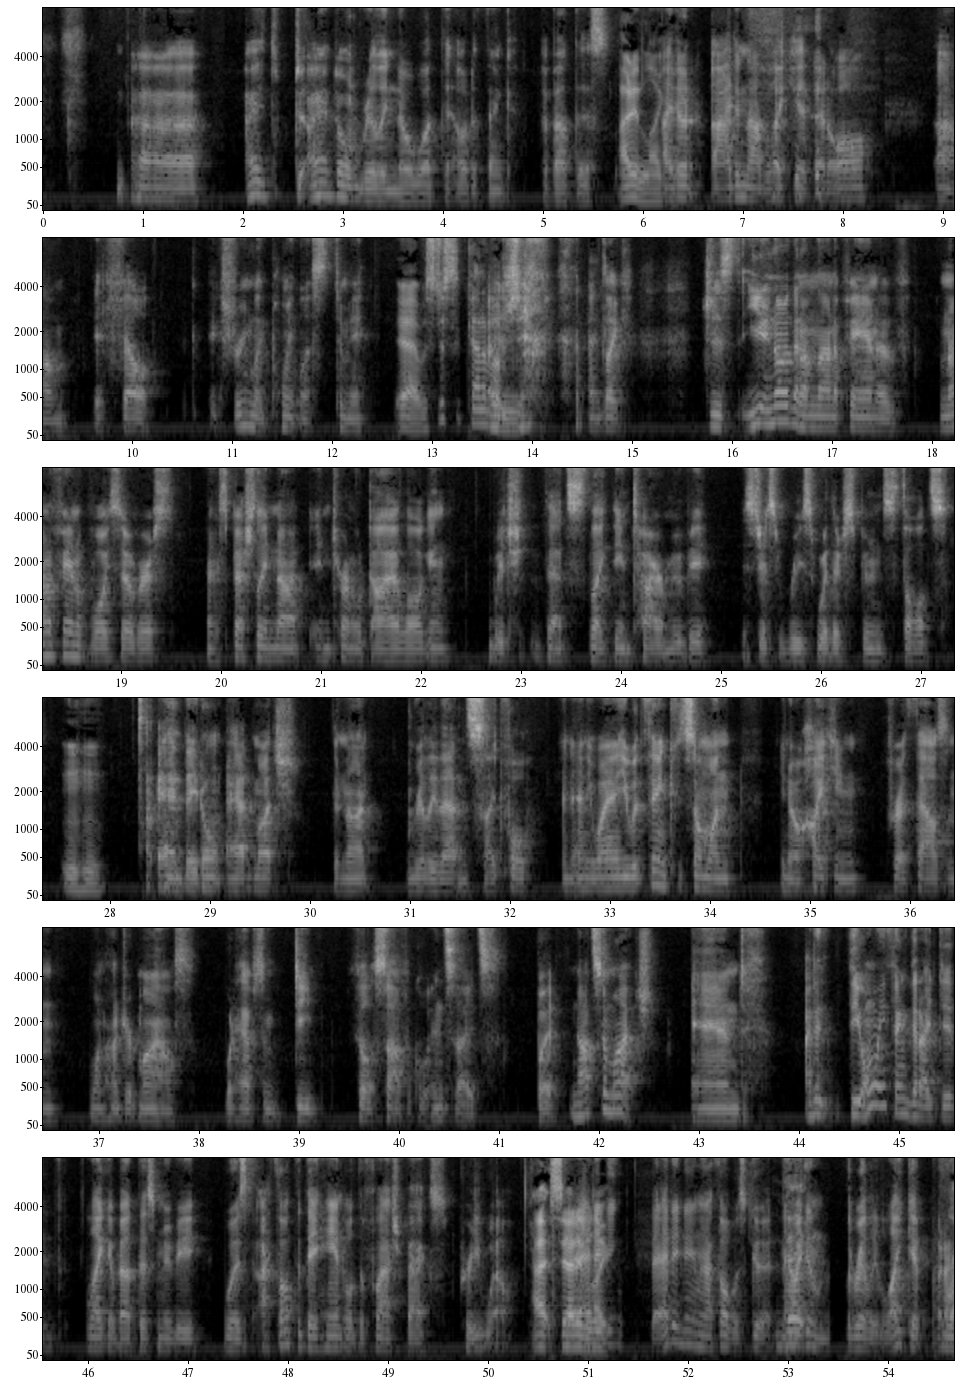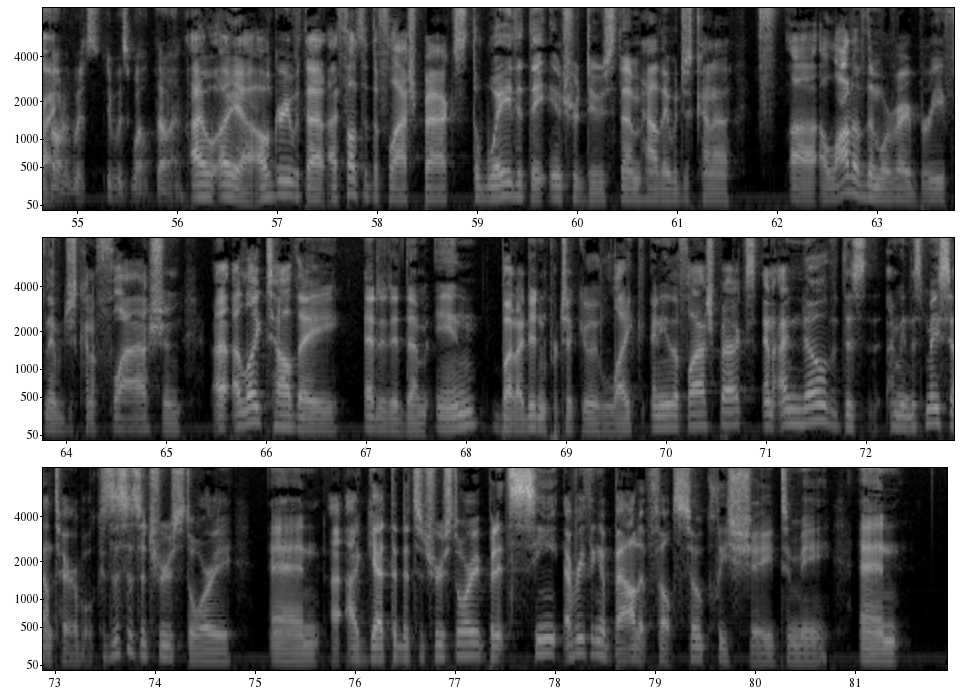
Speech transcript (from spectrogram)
Uh. I, I don't really know what the hell to think about this. I didn't like I it. don't. I did not like it at all. Um. It felt extremely pointless to me. Yeah, it was just kind of a. just, like just you know that I'm not a fan of I'm not a fan of voiceovers and especially not internal dialoguing, which that's like the entire movie is just Reese Witherspoon's thoughts hmm and they don't add much. They're not really that insightful in any way. You would think someone, you know, hiking for a thousand one hundred miles would have some deep philosophical insights, but not so much. And I did the only thing that I did like about this movie was I thought that they handled the flashbacks pretty well. I see. The I didn't like. editing, the editing I thought was good. Now I didn't really like it, but I thought it was it was well done. I oh yeah, I'll agree with that. I thought that the flashbacks, the way that they introduced them, how they would just kind of, uh, a lot of them were very brief, and they would just kind of flash, and I, I liked how they edited them in, but I didn't particularly like any of the flashbacks. And I know that this, I mean, this may sound terrible because this is a true story, and I, I get that it's a true story, but it seemed everything about it felt so cliched to me, and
